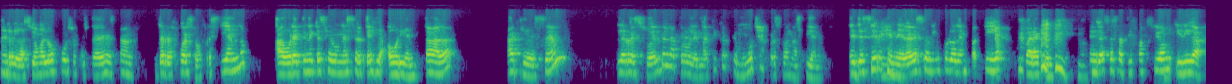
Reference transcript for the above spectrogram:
en relación a los cursos que ustedes están de refuerzo ofreciendo, Ahora tiene que ser una estrategia orientada a que SEM le resuelve la problemática que muchas personas tienen. Es decir, generar ese vínculo de empatía para que tenga esa satisfacción y diga,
